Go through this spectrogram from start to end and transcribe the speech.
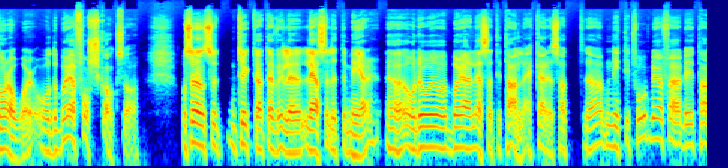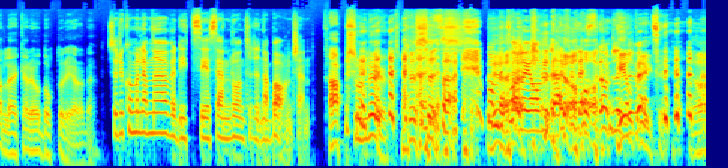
några år och då började jag forska också. Och sen så tyckte jag att jag ville läsa lite mer eh, och då började jag läsa till tandläkare. Så att, ja, 92 blev jag färdig tandläkare och doktorerade. Så du kommer lämna över ditt CSN-lån till dina barn sen? Absolut, precis. Man betalar ju av det där för resten av helt livet. riktigt. Ja.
